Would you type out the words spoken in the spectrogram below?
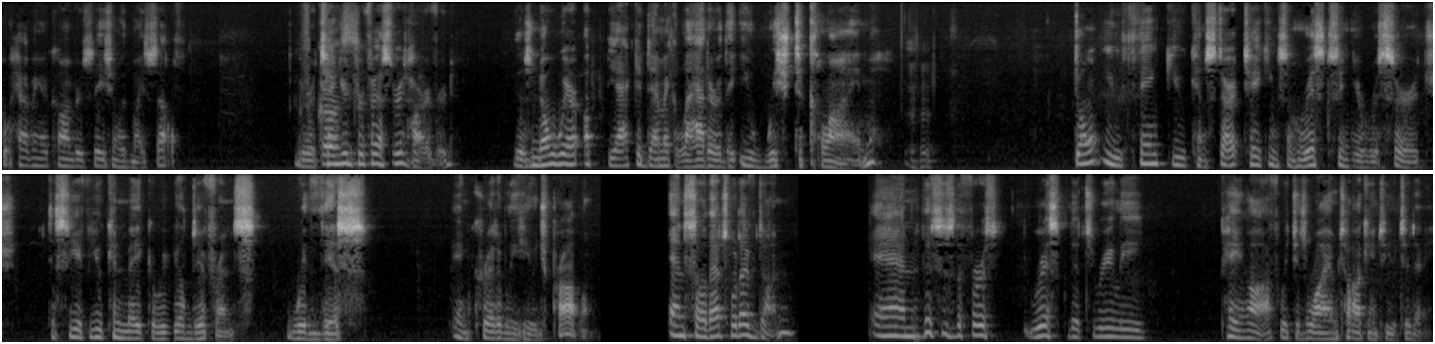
having a conversation with myself. You're a tenured professor at Harvard. There's nowhere up the academic ladder that you wish to climb. Mm-hmm. Don't you think you can start taking some risks in your research to see if you can make a real difference with this incredibly huge problem? And so that's what I've done. And this is the first risk that's really paying off, which is why I'm talking to you today.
